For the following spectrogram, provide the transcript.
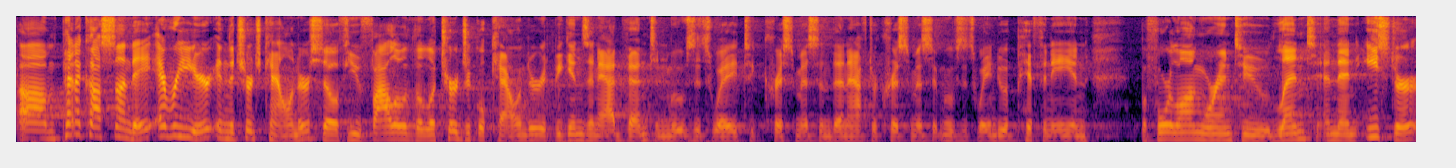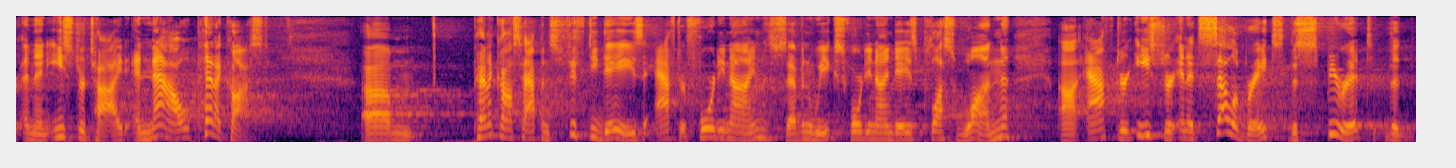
Um, Pentecost Sunday, every year in the church calendar, so if you follow the liturgical calendar, it begins in Advent and moves its way to Christmas, and then after Christmas, it moves its way into Epiphany, and before long, we're into Lent, and then Easter, and then Eastertide, and now Pentecost. Um, Pentecost happens 50 days after 49, seven weeks, 49 days plus one uh, after Easter, and it celebrates the Spirit, the,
